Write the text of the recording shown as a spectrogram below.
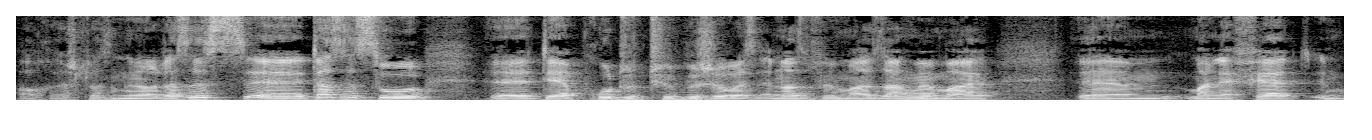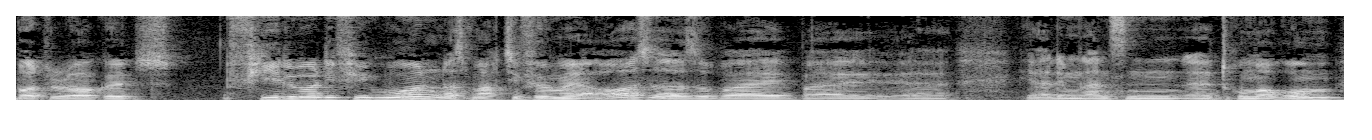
auch erschlossen. Genau, das ist, äh, das ist so äh, der prototypische Wes Anderson-Film. Also sagen wir mal, ähm, man erfährt in Bottle Rocket viel über die Figuren, das macht die Filme ja aus. Also bei, bei äh, ja, dem ganzen äh, Drumherum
